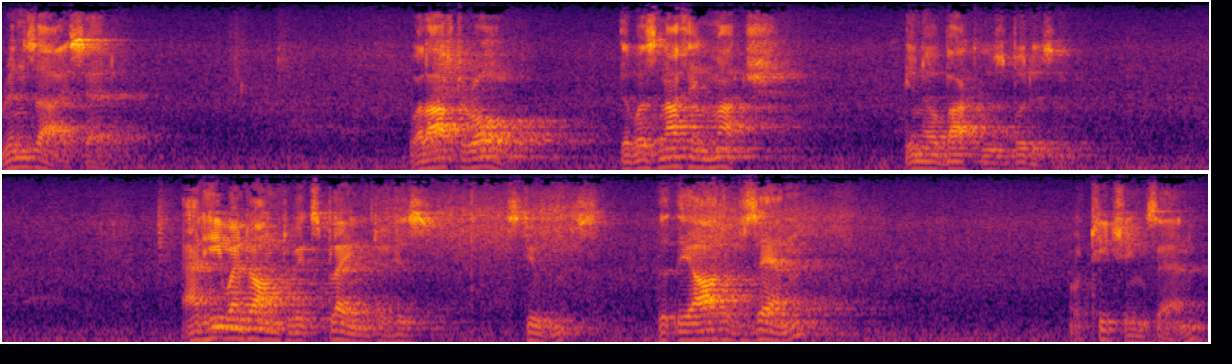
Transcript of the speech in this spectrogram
Rinzai said, well, after all, there was nothing much in Obaku's Buddhism. And he went on to explain to his students that the art of Zen, or teaching Zen,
